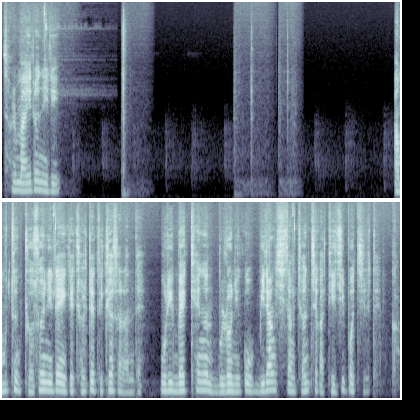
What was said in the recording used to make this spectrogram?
설마 이런 일이 아무튼 교소연 일행에게 절대 들켜선 안 돼. 우리 맥행은 물론이고 밀양시장 전체가 뒤집어질 테니까.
